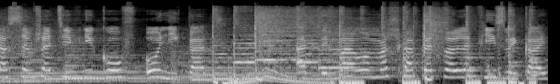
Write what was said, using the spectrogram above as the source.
czasem przeciwników unikać. A gdy mało masz HP to lepiej zwykaj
